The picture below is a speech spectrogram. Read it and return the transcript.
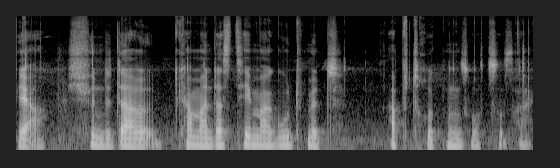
ja, ich finde, da kann man das Thema gut mit abdrücken sozusagen.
